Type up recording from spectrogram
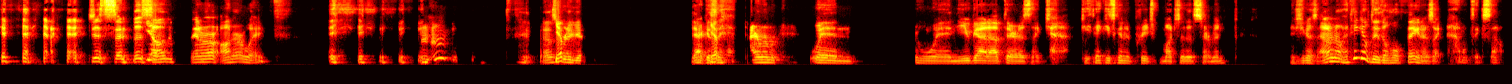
Just send us Yep. on on our on way. Mhm. That's Yep. pretty good. Yeah, because Yep. I remember when when you got up there, I was like, "Do you think he's going to preach much of the sermon?" And she goes, "I don't know. I think he'll do the whole thing." And I was like, "I don't think so."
